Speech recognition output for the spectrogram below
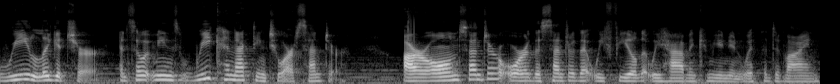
religature. And so it means reconnecting to our center, our own center or the center that we feel that we have in communion with the divine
